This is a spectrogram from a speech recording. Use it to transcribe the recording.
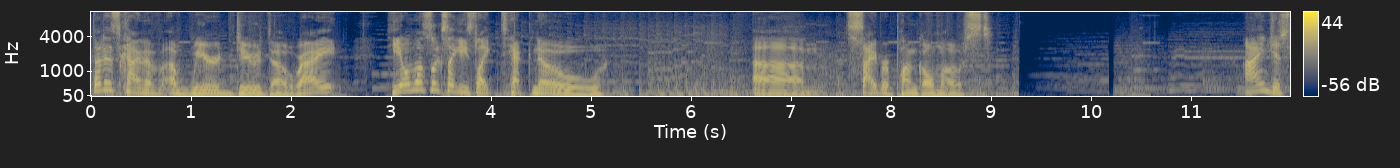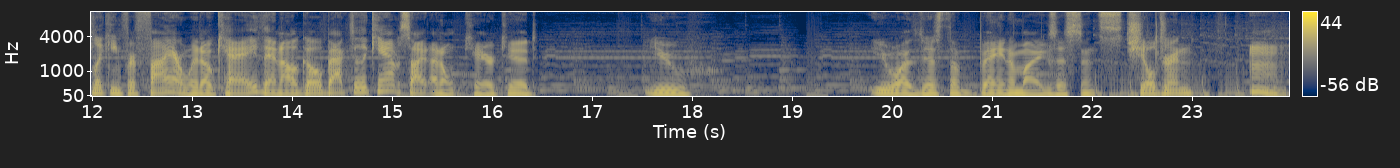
That is kind of a weird dude, though, right? He almost looks like he's like techno... Um, cyberpunk almost. I'm just looking for firewood, okay? Then I'll go back to the campsite. I don't care, kid. You... You are just the bane of my existence. Children? Mm.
